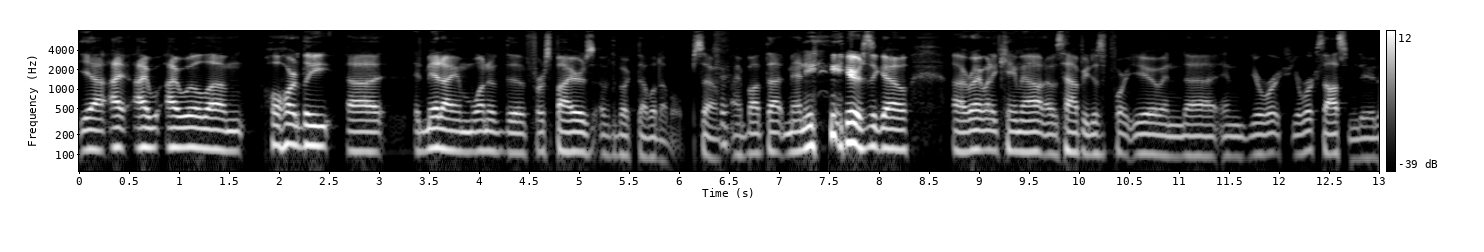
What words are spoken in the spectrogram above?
Yeah, I, I, I will um, wholeheartedly uh, admit I am one of the first buyers of the book Double Double. So I bought that many years ago, uh, right when it came out. I was happy to support you and uh, and your work. Your work's awesome, dude.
